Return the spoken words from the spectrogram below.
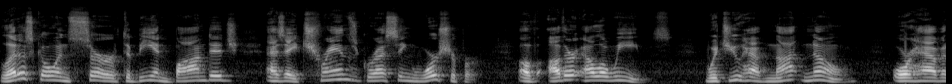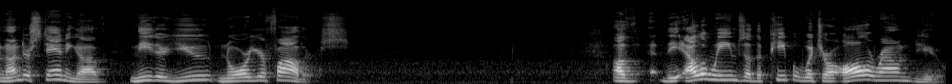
Let us go and serve to be in bondage as a transgressing worshiper of other Elohims, which you have not known or have an understanding of, neither you nor your fathers of the Elohims of the people which are all around you,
